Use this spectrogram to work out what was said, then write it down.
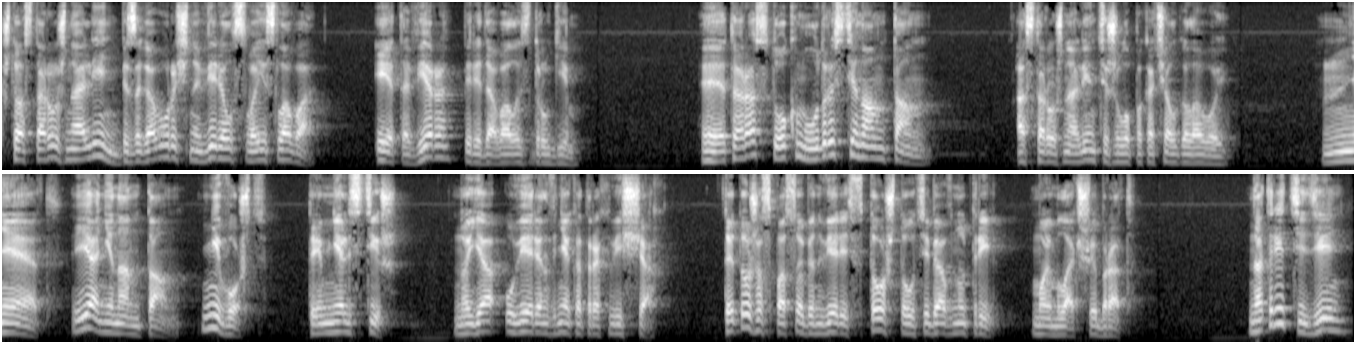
что осторожный олень безоговорочно верил в свои слова, и эта вера передавалась другим. «Это росток мудрости, Нантан!» Осторожно олень тяжело покачал головой. «Нет, я не Нантан, не вождь. Ты мне льстишь. Но я уверен в некоторых вещах. Ты тоже способен верить в то, что у тебя внутри, мой младший брат». На третий день,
